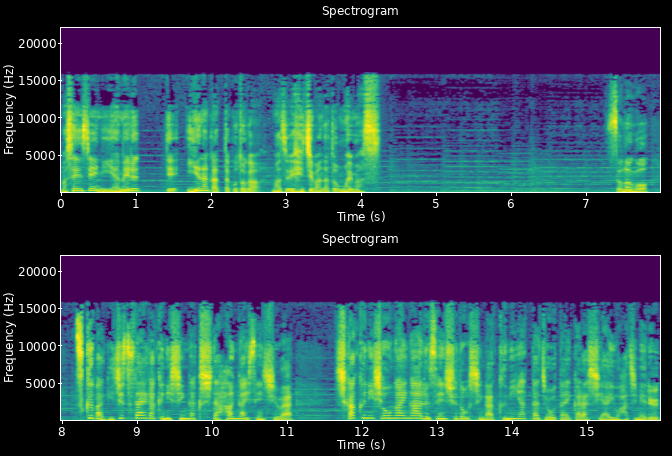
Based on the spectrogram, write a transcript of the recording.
まあ、先生にやめるって言えなかったことがまず 一番だと思います。その後筑波技術大学に進学した半外選手は視覚に障害がある選手同士が組み合った状態から試合を始める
